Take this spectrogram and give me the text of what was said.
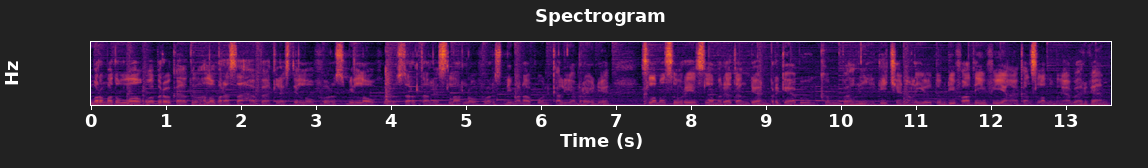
warahmatullahi wabarakatuh. Halo para sahabat Lesti Lovers, Belovers, serta Leslar Lovers di mana pun kalian berada. Selamat sore, selamat datang dan bergabung kembali di channel Youtube Diva TV Yang akan selalu mengabarkan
